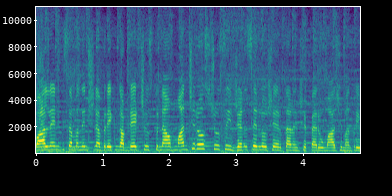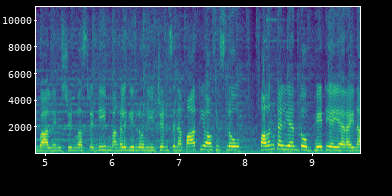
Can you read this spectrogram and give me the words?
బాలినేనికి సంబంధించిన బ్రేకింగ్ అప్డేట్ చూస్తున్నాం. మంచి రోజు చూసి జనసేనలో చేరతానని చెప్పారు మాజీ మంత్రి బాలనేని శ్రీనివాసరెడ్డి. మంగళగిరిలోని జనసేన పార్టీ ఆఫీస్లో పవన్ కళ్యాణ్తో భేటీ అయ్యారాయన.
